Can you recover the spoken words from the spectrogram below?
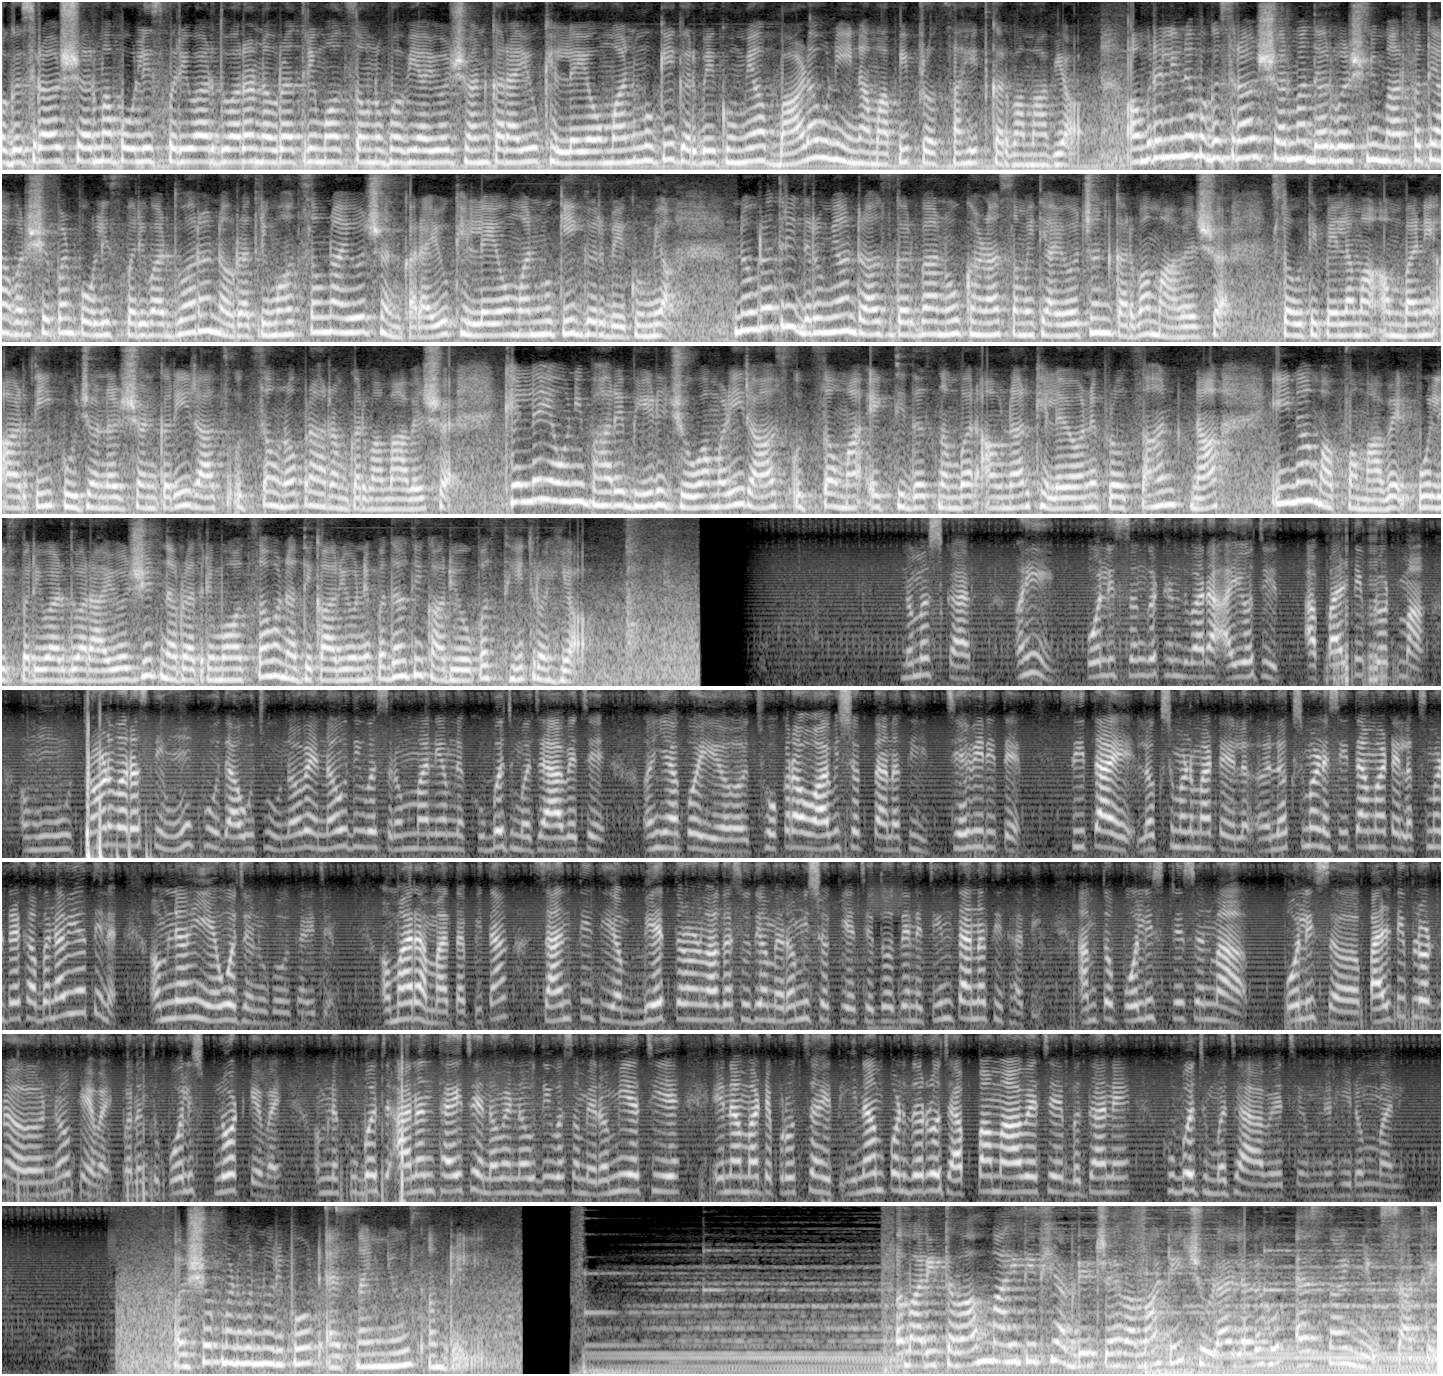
બગસરા શહેરમાં પોલીસ પરિવાર દ્વારા નવરાત્રી મહોત્સવનું ભવ્ય આયોજન કરાયું. ખેલૈયાઓ મન મૂકી ગરબે ઘૂમ્યા. બાળાઓને ઇનામ આપી પ્રોત્સાહિત કરવામાં આવ્યા. અમરેલીના બગસરા શહેરમાં દર વર્ષની મારફતે આ વર્ષે પણ પોલીસ પરિવાર દ્વારા નવરાત્રી મહોત્સવનું આયોજન કરાયું. ખેલૈયાઓ મન મૂકી ગરબે ઘૂમ્યા. નવરાત્રી દરમિયાન રાસ ગરબાનું ઘણા સમયથી આયોજન કરવામાં આવે છે. સૌથી પહેલામાં અંબાની આરતી પૂજન અર્ચન કરી રાસ ઉત્સવનો પ્રારંભ કરવામાં આવે છે. ખેલૈયાઓની ભારે ભીડ જોવા મળી રાસ ઉત્સવમાં એકથી દસ નંબર આવનાર ખેલૈયાઓને પ્રોત્સાહનના ઇનામ આપવામાં આવેલ. પોલીસ પરિવાર દ્વારા આયોજિત નવરાત્રી મહોત્સવ અને અધિકારીઓને પદાધિકારીઓ ઉપસ્થિત રહ્યા. નમસ્કાર. અહીં પોલીસ સંગઠન દ્વારા આયોજિત આ પાર્ટી પ્લોટમાં હું ત્રણ વર્ષથી હું ખુદ આવું છું. નવે નવ દિવસ રમવાની અમને ખૂબ જ મજા આવે છે. અહીંયા કોઈ છોકરાઓ આવી શકતા નથી. જેવી રીતે સીતાએ લક્ષ્મણ માટે લક્ષ્મણે સીતા માટે લક્ષ્મણ રેખા બનાવી હતી ને, અમને અહીં એવો જ અનુભવ થાય છે. અમારા માતા પિતા શાંતિથી બે ત્રણ વાગ્યા સુધી અમે રમી શકીએ છીએ તો તેને ચિંતા નથી થતી. આમ તો પોલીસ સ્ટેશનમાં પોલીસ પાર્ટી પ્લોટ ન કહેવાય, પરંતુ પોલીસ પ્લોટ કહેવાય. અમને ખૂબ જ આનંદ થાય છે નવે નવ દિવસ અમે રમીએ છીએ. એના માટે પ્રોત્સાહિત ઇનામ પણ દરરોજ આપવામાં આવે છે બધાને. ખૂબ જ મજા આવે છે અમને અહીં રમવાની. Ashok મણવરનો report S nine news Amreli. અમારી તમામ માહિતીથી અપડેટ રહેવા માટે જોડાયેલા રહો એસ નાઇન ન્યૂઝ સાથે.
